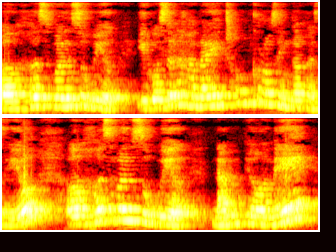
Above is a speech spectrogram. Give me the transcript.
어, husband's will 이것을 하나의 청크로 생각하세요. 어, husband's will 남편의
